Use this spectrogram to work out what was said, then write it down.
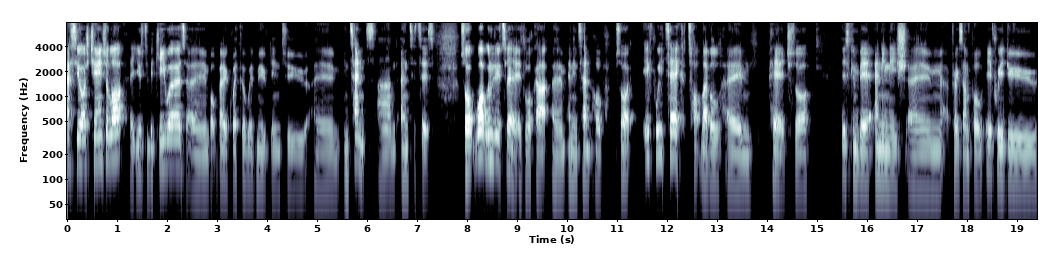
SEO has changed a lot. It used to be keywords, um, but very quickly we've moved into um, intents and entities. So what we're going to do today is look at um, an intent hub. So if we take a top level um, page, so this can be any niche. Um, for example, if we do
